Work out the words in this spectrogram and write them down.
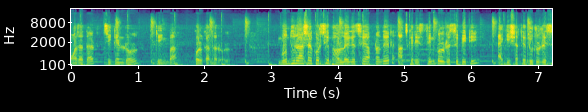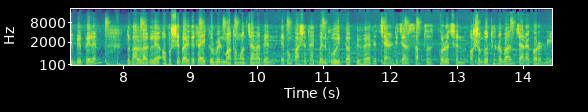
মজাদার চিকেন রোল কিংবা কলকাতা রোল। বন্ধুরা, আশা করছি ভালো লেগেছে আপনাদের আজকের এই সিম্পল রেসিপিটি একই সাথে দুটো রেসিপি পেলেন। তো ভালো লাগলে অবশ্যই বাড়িতে ট্রাই করবেন, মতামত জানাবেন এবং পাশে থাকবেন গোহিত বাপ্পি ভাইয়ের চ্যানেলটি যারা সাবস্ক্রাইব করেছেন। অসংখ্য ধন্যবাদ, যারা করেননি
